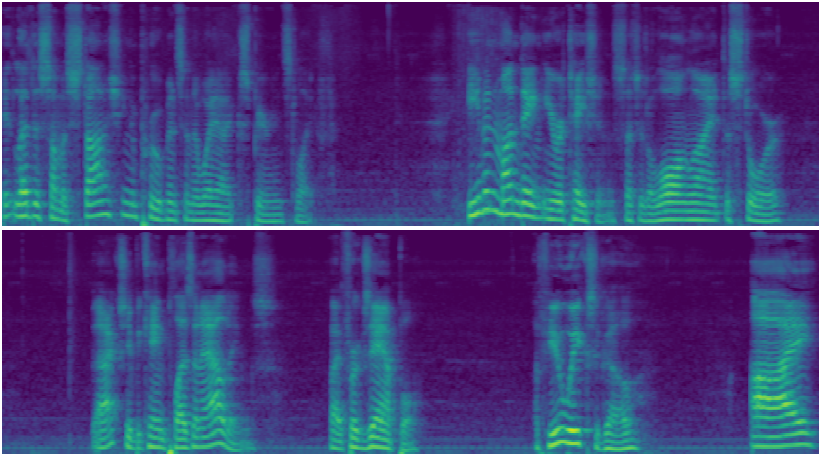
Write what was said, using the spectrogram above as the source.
it led to some astonishing improvements in the way I experienced life. Even mundane irritations, such as a long line at the store, actually became pleasant outings. Like, for example, a few weeks ago, I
